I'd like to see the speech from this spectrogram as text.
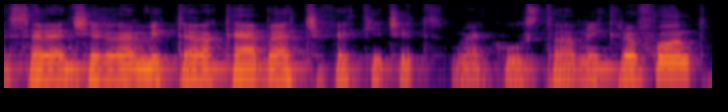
Szerencsére nem vitte el a kábelt, csak egy kicsit meghúzta a mikrofont.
